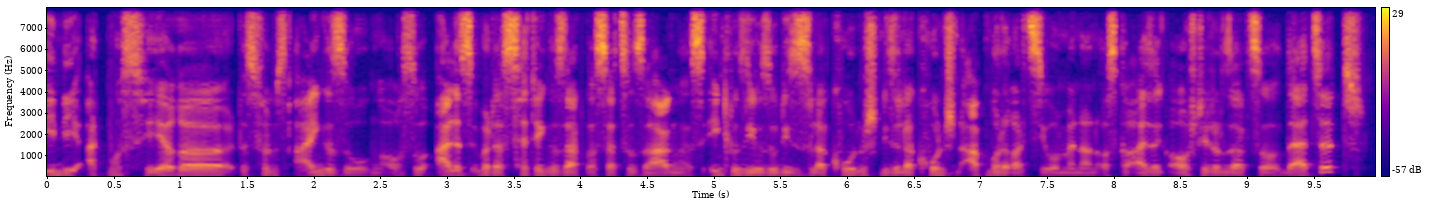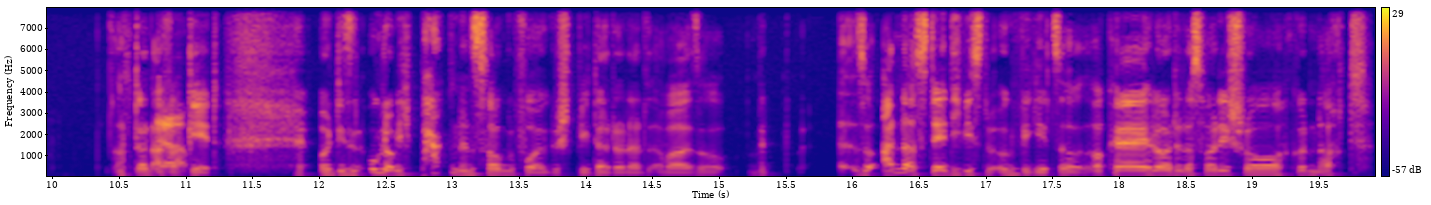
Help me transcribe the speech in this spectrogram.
in die Atmosphäre des Films eingesogen. Auch so alles über das Setting gesagt, was da zu sagen ist. Inklusive so dieses lakonischen, diese lakonischen Abmoderation, wenn dann Oscar Isaac aufsteht und sagt so, that's it. Und dann einfach ja. geht. Und diesen unglaublich packenden Song vorher gespielt hat und hat aber so mit so understated, wie es nur irgendwie geht, so, okay, Leute, das war die Show, gute Nacht.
